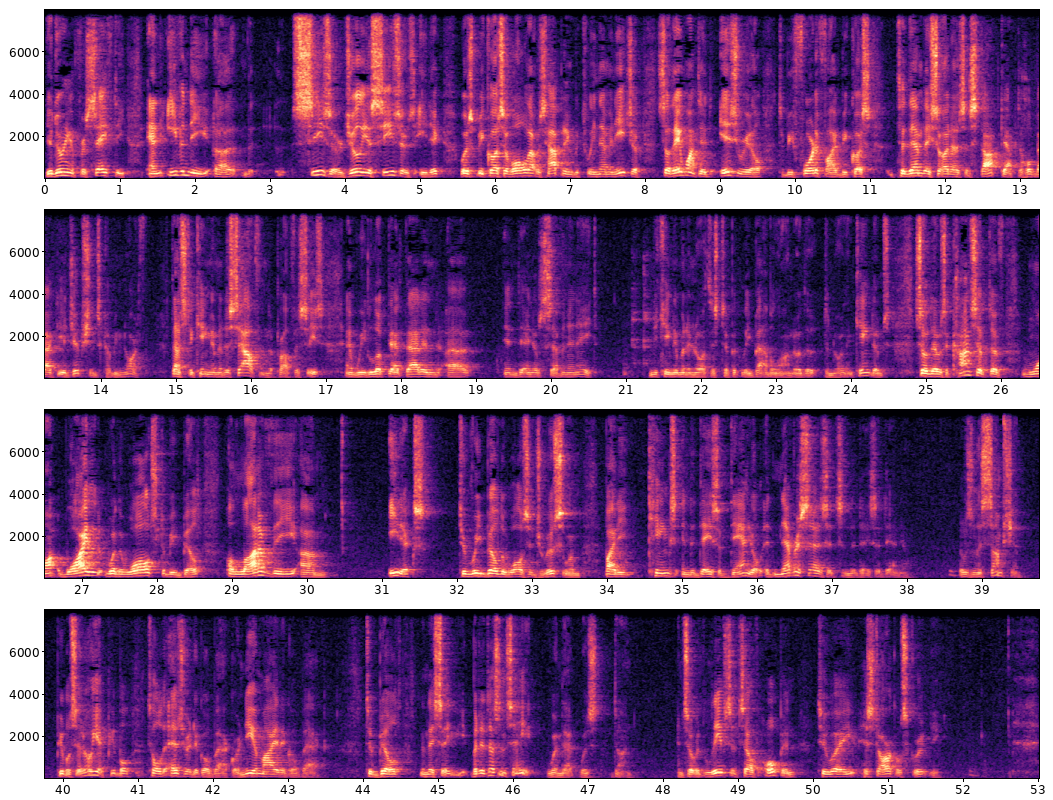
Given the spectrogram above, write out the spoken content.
You're doing it for safety. And even the, uh, Caesar, Julius Caesar's edict was because of all that was happening between them and Egypt. So they wanted Israel to be fortified because to them they saw it as a stopgap to hold back the Egyptians coming north. That's the kingdom of the south in the prophecies. And we looked at that in, uh, in Daniel 7 and 8. And the kingdom of the north is typically Babylon or the, the northern kingdoms. So there was a concept of why, why were the walls to be built. A lot of the um, edicts to rebuild the walls of Jerusalem by the kings in the days of Daniel. It never says it's in the days of Daniel. It was an assumption. People said, oh, yeah, people told Ezra to go back or Nehemiah to go back to build. And they say, but it doesn't say when that was done. And so it leaves itself open to a historical scrutiny.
